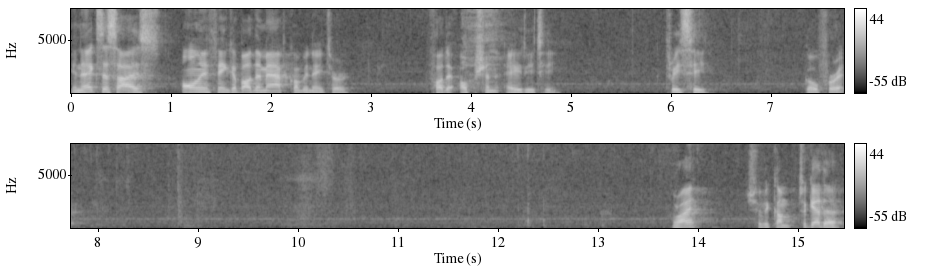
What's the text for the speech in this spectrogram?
In exercise, only think about the map combinator for the option ADT. 3C. Go for it. All right? Should we come together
